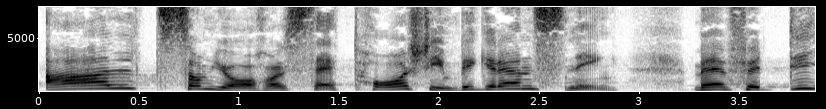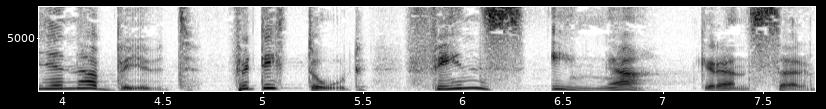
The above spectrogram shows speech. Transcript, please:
allt som jag har sett har sin begränsning, men för dina bud, för ditt ord, finns inga gränser.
